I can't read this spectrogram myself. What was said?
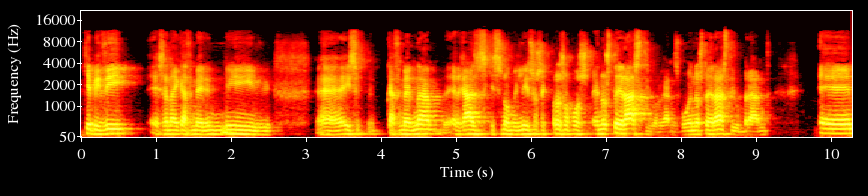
και επειδή εσένα η καθημερινή, ε, καθημερινά εργάζεσαι και συνομιλείς ως εκπρόσωπος ενός τεράστιου οργανισμού, ενός τεράστιου brand. Ε,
